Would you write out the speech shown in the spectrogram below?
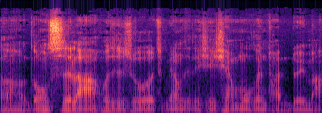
呃公司啦，或者说怎么样子的一些项目跟团队嘛。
